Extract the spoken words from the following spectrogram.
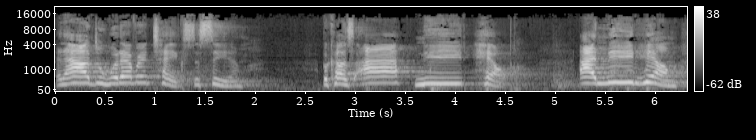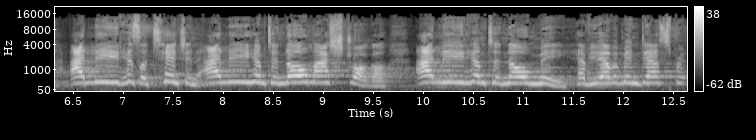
And I'll do whatever it takes to see him because I need help. I need him. I need his attention. I need him to know my struggle. I need him to know me. Have you ever been desperate?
